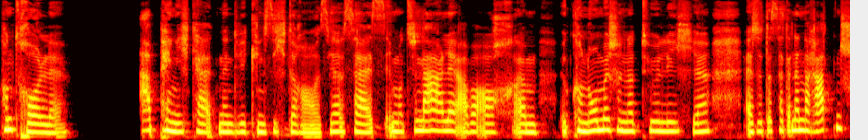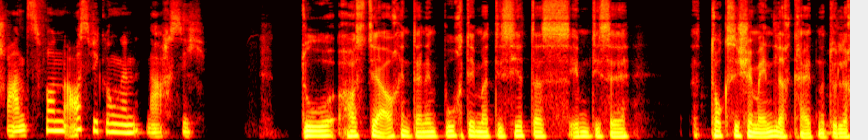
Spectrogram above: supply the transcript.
Kontrolle, Abhängigkeiten entwickeln sich daraus, ja, sei es emotionale, aber auch ähm, ökonomische natürlich, ja. Also das hat einen Rattenschwanz von Auswirkungen nach sich. Du hast ja auch in deinem Buch thematisiert, dass eben diese toxische Männlichkeit natürlich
